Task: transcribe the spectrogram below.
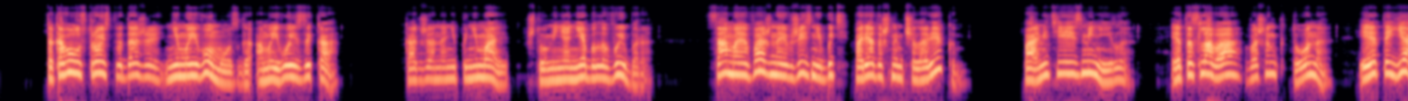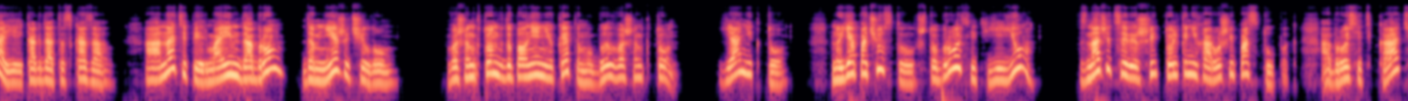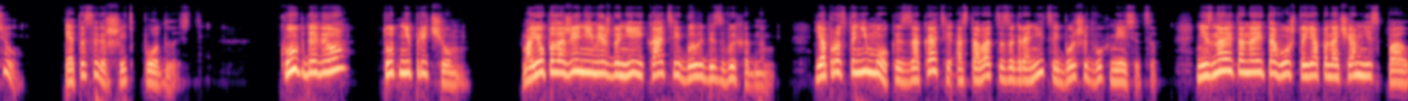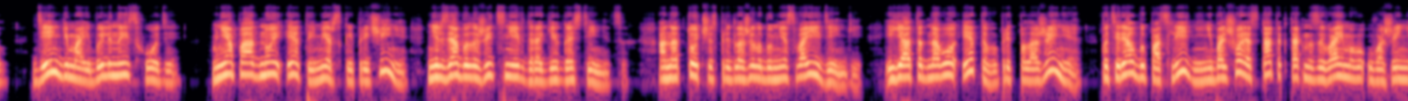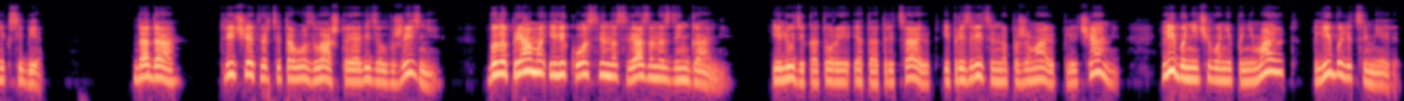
Таково устройство даже не моего мозга, а моего языка. Как же она не понимает, что у меня не было выбора? Самое важное в жизни — быть порядочным человеком? Память ей изменила. Это слова Вашингтона, и это я ей когда-то сказал, а она теперь моим добром, да мне же челом. Вашингтон в дополнение к этому был Вашингтон. Я никто. Но я почувствовал, что бросить ее значит совершить только нехороший поступок, а бросить Катю — это совершить подлость. Куб де Вё тут ни при чем. Мое положение между ней и Катей было безвыходным. Я просто не мог из-за Кати оставаться за границей больше двух месяцев. Не знает она и того, что я по ночам не спал. Деньги мои были на исходе. Мне по одной этой мерзкой причине нельзя было жить с ней в дорогих гостиницах. Она тотчас предложила бы мне свои деньги, и я от одного этого предположения потерял бы последний, небольшой остаток так называемого уважения к себе. Да-да, три четверти того зла, что я видел в жизни, было прямо или косвенно связано с деньгами. И люди, которые это отрицают и презрительно пожимают плечами, либо ничего не понимают, либо лицемерят.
